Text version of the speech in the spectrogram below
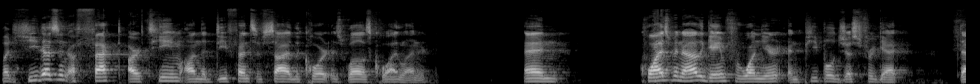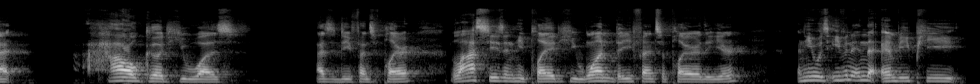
but he doesn't affect our team on the defensive side of the court as well as Kawhi Leonard. And Kawhi's been out of the game for one year, and people just forget that how good he was as a defensive player. Last season he played, he won the Defensive Player of the Year, and he was even in the MVP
